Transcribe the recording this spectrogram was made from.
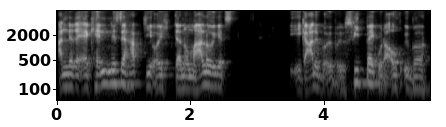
andere Erkenntnisse habt, die euch der Normalo jetzt, egal über, über das Feedback oder auch über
